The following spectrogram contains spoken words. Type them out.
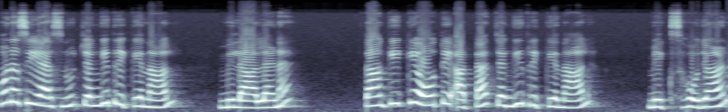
ਹੁਣ ਅਸੀਂ ਇਸ ਨੂੰ ਚੰਗੇ ਤਰੀਕੇ ਨਾਲ ਮਿਲਾ ਲੈਣਾ ਤਾਂ ਕਿ ਘਿਓ ਤੇ ਆਟਾ ਚੰਗੀ ਤਰੀਕੇ ਨਾਲ ਮਿਕਸ ਹੋ ਜਾਣ।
